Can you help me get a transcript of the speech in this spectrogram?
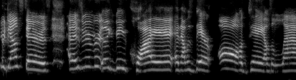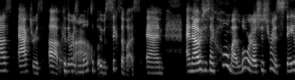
you're downstairs. And I just remember like being quiet and I was there all day. I was the last actress up because there was wow. multiple, it was six of us. And and I was just like, oh my lord, I was just trying to stay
